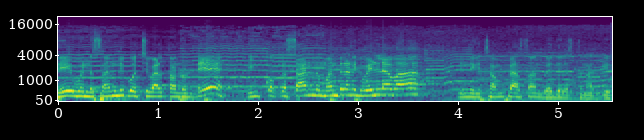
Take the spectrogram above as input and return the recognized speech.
దేవుని సంధికి వచ్చి వెళ్తా ఉంటుంటే ఇంకొకసారి నువ్వు మందిరానికి వెళ్ళావా? నిన్ను చంపేస్తాను బెదిరిస్తున్నారు.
